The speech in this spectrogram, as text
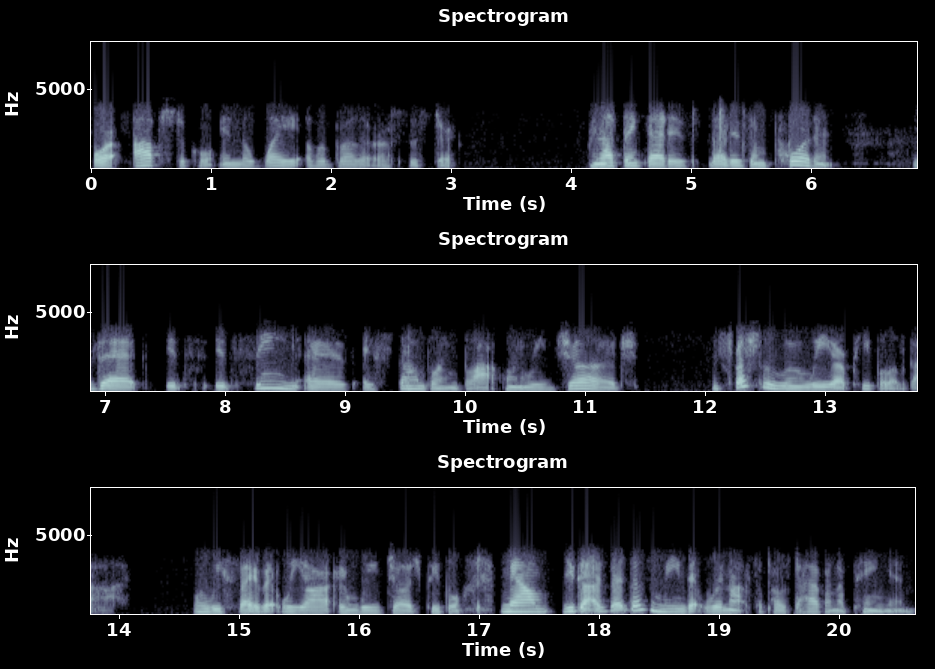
or obstacle in the way of a brother or sister. And I think that is that is important that it's it's seen as a stumbling block when we judge, especially when we are people of God when we say that we are and we judge people. Now, you guys, that doesn't mean that we're not supposed to have an opinion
